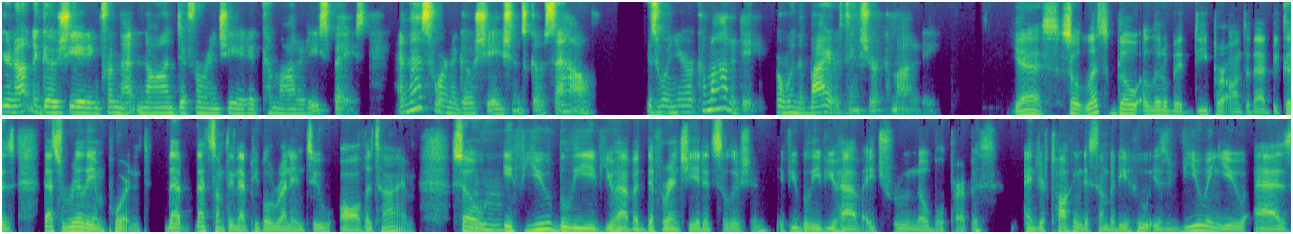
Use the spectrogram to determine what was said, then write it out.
you're not negotiating from that non differentiated commodity space. And that's where negotiations go south, is when you're a commodity or when the buyer thinks you're a commodity. Yes. So let's go a little bit deeper onto that because that's really important. That that's something that people run into all the time. So mm-hmm. if you believe you have a differentiated solution, if you believe you have a true noble purpose and you're talking to somebody who is viewing you as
